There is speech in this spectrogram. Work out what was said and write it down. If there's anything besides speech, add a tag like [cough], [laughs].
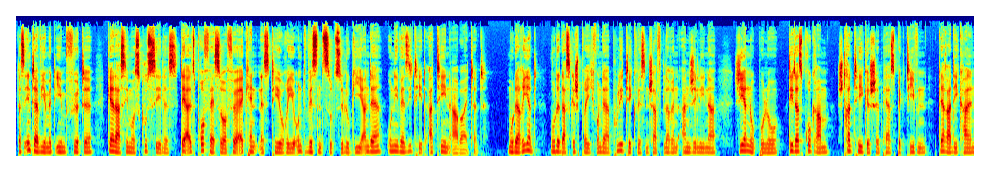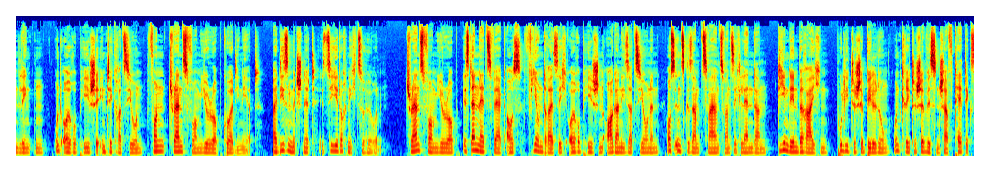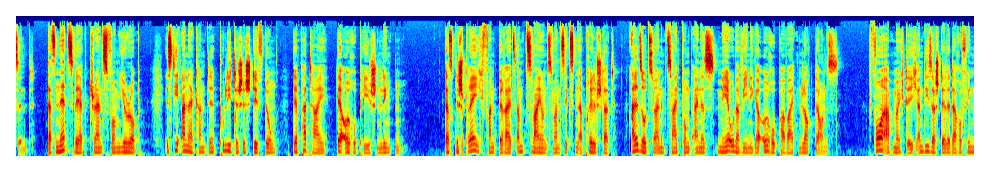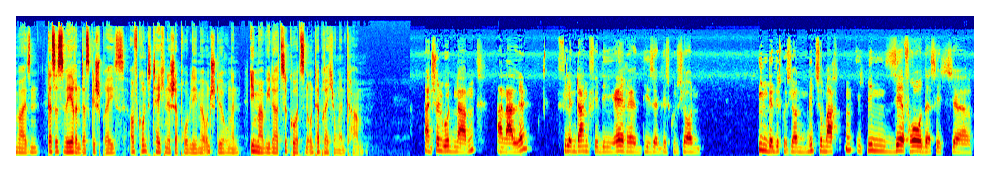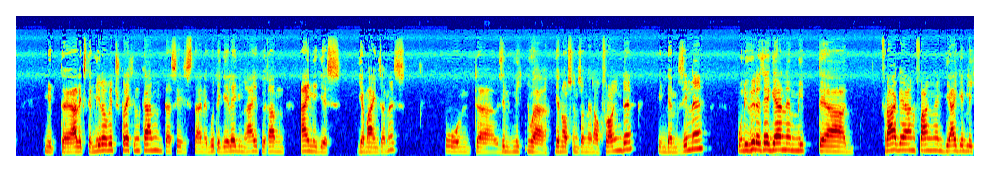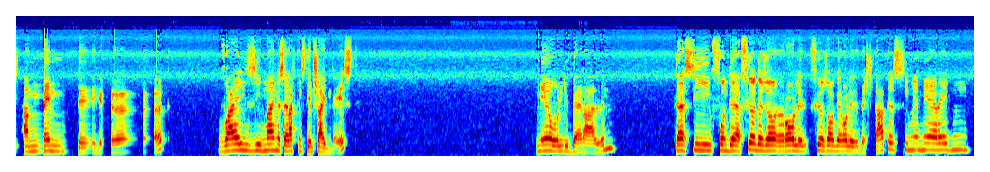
Das Interview mit ihm führte Gerasimos Kousselis, der als Professor für Erkenntnistheorie und Wissenssoziologie an der Universität Athen arbeitet. Moderiert wurde das Gespräch von der Politikwissenschaftlerin Angelina Giannopoulou, die das Programm Strategische Perspektiven der radikalen Linken und europäische Integration von Transform Europe koordiniert. Bei diesem Mitschnitt ist sie jedoch nicht zu hören. Transform Europe ist ein Netzwerk aus 34 europäischen Organisationen aus insgesamt 22 Ländern, die in den Bereichen politische Bildung und kritische Wissenschaft tätig sind das Netzwerk Transform Europe ist die anerkannte politische Stiftung der Partei der Europäischen Linken. Das Gespräch fand bereits am 22. April statt, also zu einem Zeitpunkt eines mehr oder weniger europaweiten Lockdowns. Vorab möchte ich an dieser Stelle darauf hinweisen, dass es während des Gesprächs aufgrund technischer Probleme und Störungen immer wieder zu kurzen Unterbrechungen kam. Einen schönen guten Abend an alle. Vielen Dank für die Ehre, diese Diskussion in der Diskussion mitzumachen. Ich bin sehr froh, dass ich äh, mit äh, Alex Demirovic sprechen kann. Das ist eine gute Gelegenheit. Wir haben einiges Gemeinsames und äh, sind nicht nur Genossen, sondern auch Freunde in dem Sinne. Und ich würde sehr gerne mit der Frage anfangen, die eigentlich am Ende gehört gehört, weil sie meines Erachtens die entscheidende ist. Neoliberalen, dass sie von der Fürsorgerolle, Fürsorgerolle des Staates immer mehr reden,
